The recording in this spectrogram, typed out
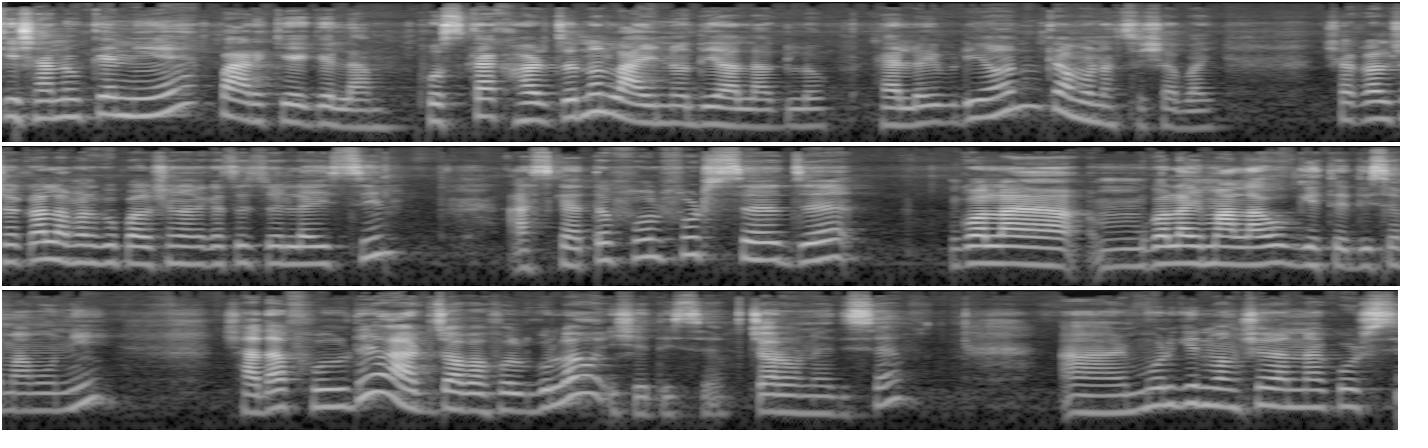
কিষানুকে নিয়ে পার্কে গেলাম। ফুচকা খাওয়ার জন্য লাইনও দেওয়া লাগল। হ্যালো ইব্রিয়ন কেমন আছে সবাই? সকাল সকাল আমার গোপাল সোনার কাছে চলে আসছি আজকে এত ফুল ফুটছে যে গলা গলায় মালাও গেঁথে দিছে মামুনি। সাদা ফুল দিয়ে আর জবা ফুলগুলো ইসে দিছে, চরণে দিছে। আর মুরগির মাংস রান্না করছে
